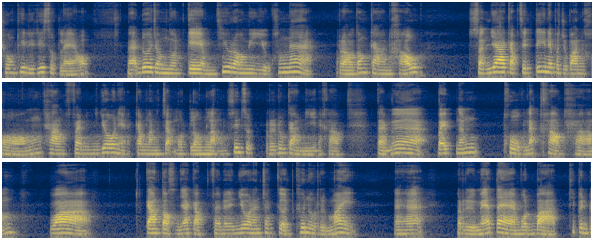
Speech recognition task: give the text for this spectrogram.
ช่วงที่ดีที่สุดแล้ว และด้วยจำนวนเกมที่เรามีอยู่ข้างหน้า เราต้องการเขาสัญญากับซิตี้ในปัจจุบันของทางเฟรนโยเนี่ยกำลังจะหมดลงหลังสิ้นสุดฤดูกาลนี้นะครับ แต่เมื่อเป๊ปนั้นถูกนักข่าวถามว่า การต่อสัญญากับเฟรนโยนั้นจะเกิดขึ้นหรือไม่นะฮะหรือแม้แต่บทบาทที่เป็นไป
